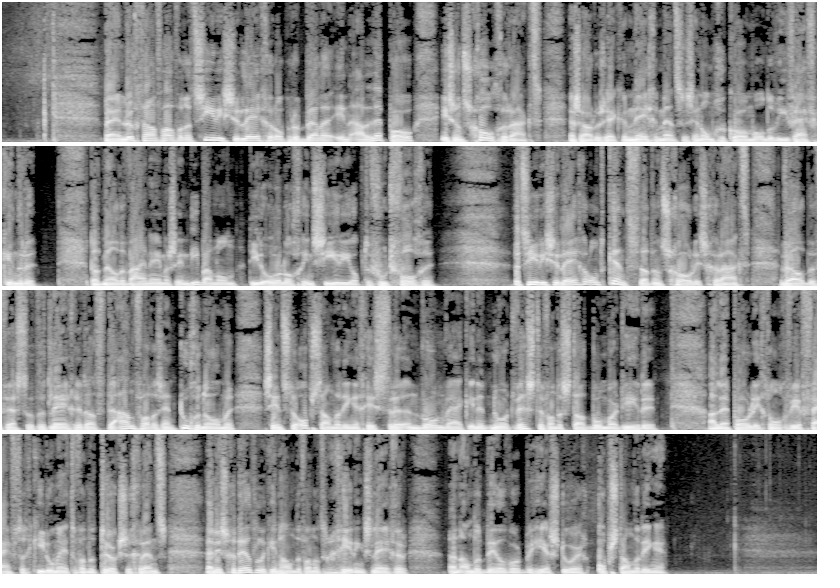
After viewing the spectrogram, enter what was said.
Bij een luchtaanval van het Syrische leger op rebellen in Aleppo is een school geraakt. Er zouden zeker negen mensen zijn omgekomen, onder wie vijf kinderen. Dat melden waarnemers in Libanon die de oorlog in Syrië op de voet volgen. Het Syrische leger ontkent dat een school is geraakt. Wel bevestigt het leger dat de aanvallen zijn toegenomen sinds de opstandelingen gisteren een woonwijk in het noordwesten van de stad bombardeerden. Aleppo ligt ongeveer 50 kilometer van de Turkse grens en is gedeeltelijk in handen van het regeringsleger. Een ander deel wordt beheerst door opstandelingen.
